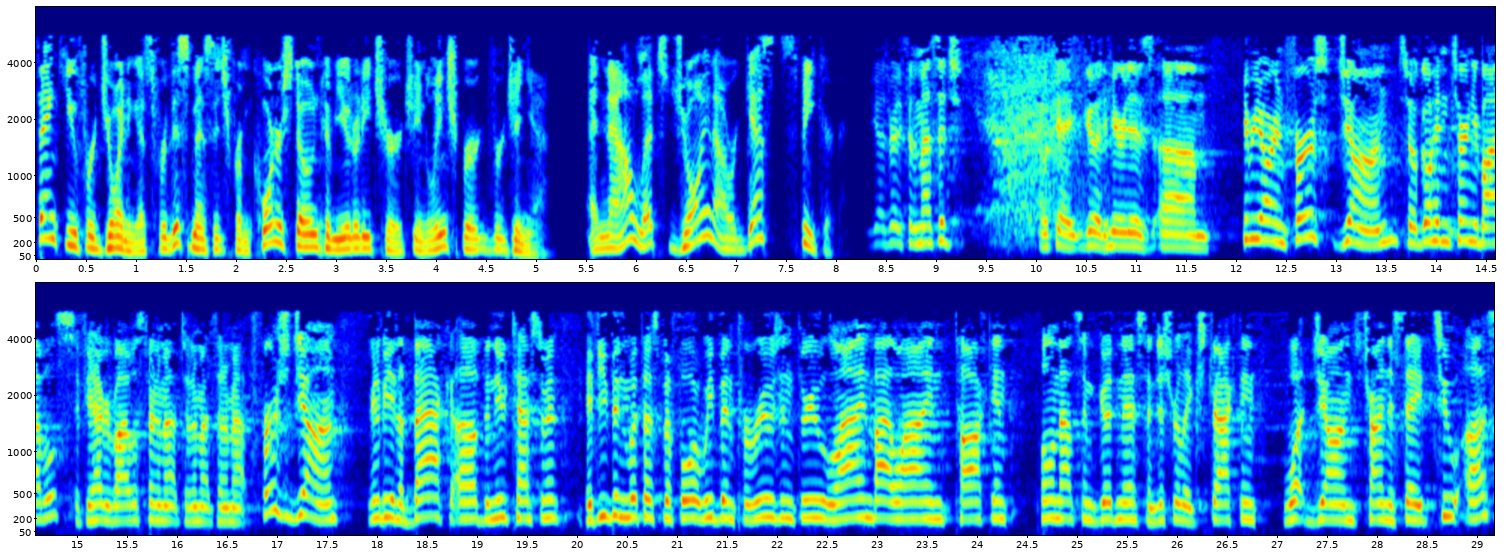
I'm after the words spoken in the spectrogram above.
Thank you for joining us for this message from Cornerstone Community Church in Lynchburg, Virginia. And now let's join our guest speaker. You guys ready for the message? Okay, good. Here it is. Um, here we are in First John. So go ahead and turn your Bibles. If you have your Bibles, turn them out, turn them out, turn them out. First John. We're going to be in the back of the New Testament. If you've been with us before, we've been perusing through line by line, talking, pulling out some goodness, and just really extracting what John's trying to say to us.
